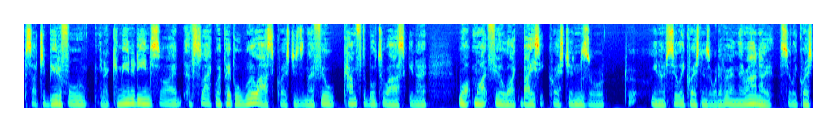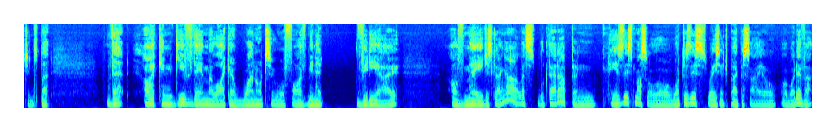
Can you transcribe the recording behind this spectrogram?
such a beautiful, you know, community inside of Slack where people will ask questions and they feel comfortable to ask, you know, what might feel like basic questions or, you know, silly questions or whatever. And there are no silly questions, but that I can give them a, like a one or two or five minute video of me just going, oh, let's look that up and here's this muscle or what does this research paper say or, or whatever.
